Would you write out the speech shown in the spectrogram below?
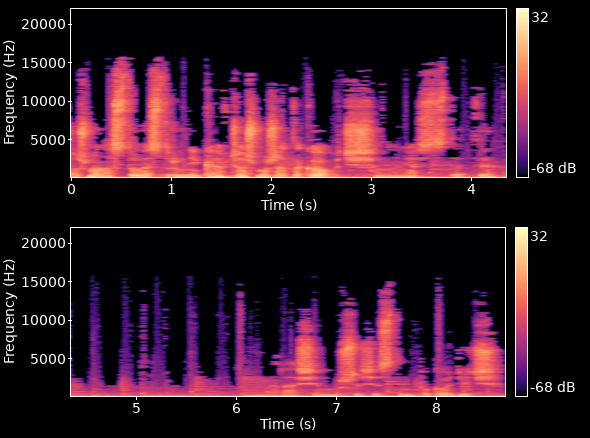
Wciąż ma na stole strunnika, wciąż może atakować. No niestety. Na razie muszę się z tym pogodzić.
